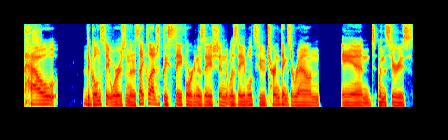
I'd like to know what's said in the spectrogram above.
how the Golden State Warriors and their psychologically safe organization was able to turn things around and win the series.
